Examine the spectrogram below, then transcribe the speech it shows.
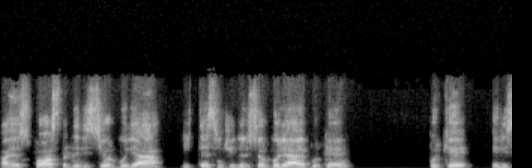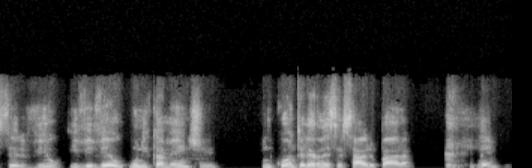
A resposta dele se orgulhar e ter sentido ele se orgulhar é porque porque ele serviu e viveu unicamente enquanto ele era necessário para o templo.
